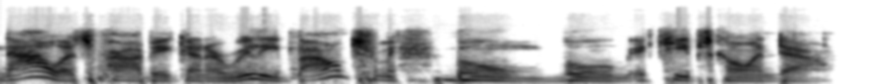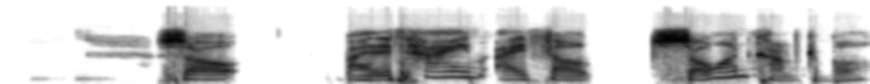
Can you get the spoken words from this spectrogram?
Now it's probably going to really bounce for me. Boom, boom, it keeps going down. So by the time I felt so uncomfortable,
